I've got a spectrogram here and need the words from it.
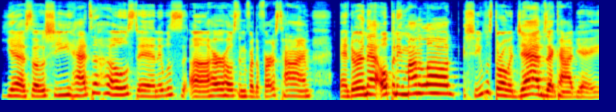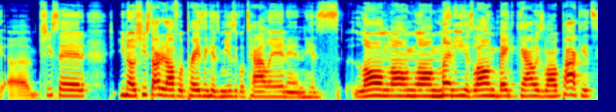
Yeah, so she had to host, and it was uh, her hosting for the first time. And during that opening monologue, she was throwing jabs at Kanye. Uh, she said, you know, she started off with praising his musical talent and his long, long, long money, his long bank account, his long pockets.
